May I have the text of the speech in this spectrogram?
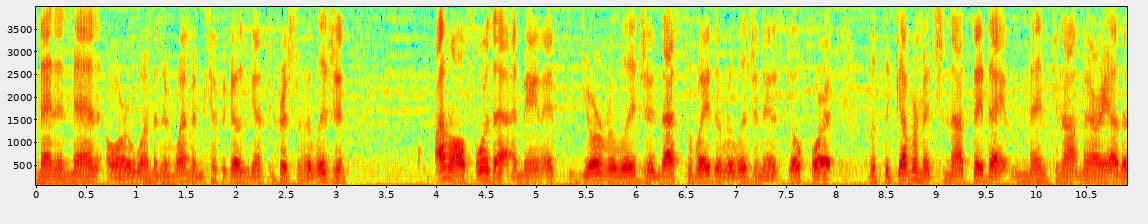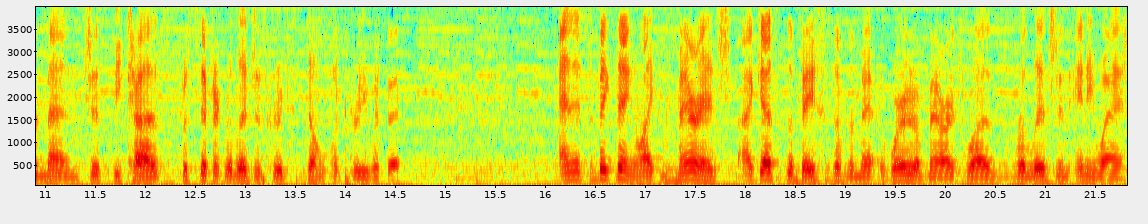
men and men or women and women because it goes against the Christian religion, I'm all for that. I mean, it's your religion. That's the way the religion is. Go for it. But the government should not say that men cannot marry other men just because specific religious groups don't agree with it. And it's a big thing. Like marriage, I guess the basis of the ma- word of marriage was religion anyway.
